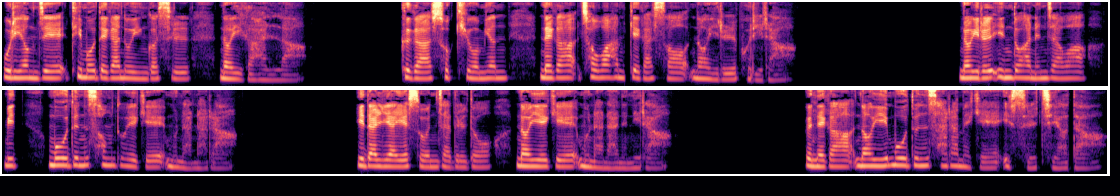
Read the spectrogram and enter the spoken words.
우리 형제 디모데가 놓인 것을 너희가 알라. 그가 속히 오면 내가 저와 함께 가서 너희를 보리라. 너희를 인도하는 자와 및 모든 성도에게 문안하라. 이달리아에서 온 자들도 너희에게 문안하느니라. 은혜가 너희 모든 사람에게 있을지어다.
